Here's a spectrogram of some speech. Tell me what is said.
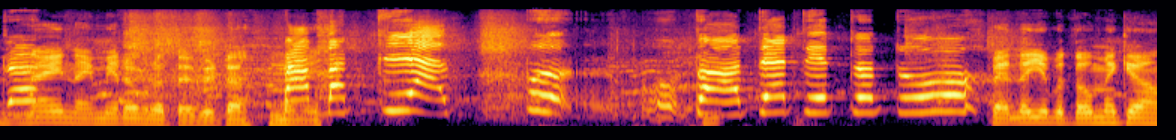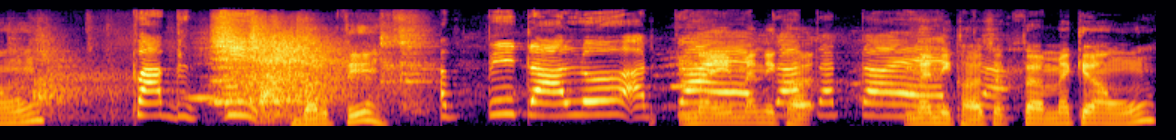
नहीं नहीं मेरा व्रत है बेटा मैंने पहले ये बताओ मैं क्या हूँ? बर्ती नहीं मैं नहीं खा मैं नहीं खा सकता। मैं क्या हूँ?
